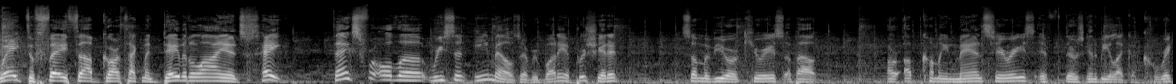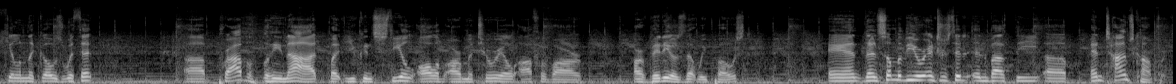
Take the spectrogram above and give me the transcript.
Wake the faith up, Garth Heckman, David Alliance. Hey, thanks for all the recent emails, everybody. I appreciate it. Some of you are curious about our upcoming Man series, if there's going to be like a curriculum that goes with it. Uh, probably not, but you can steal all of our material off of our, our videos that we post. And then some of you are interested in about the uh, End Times Conference.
